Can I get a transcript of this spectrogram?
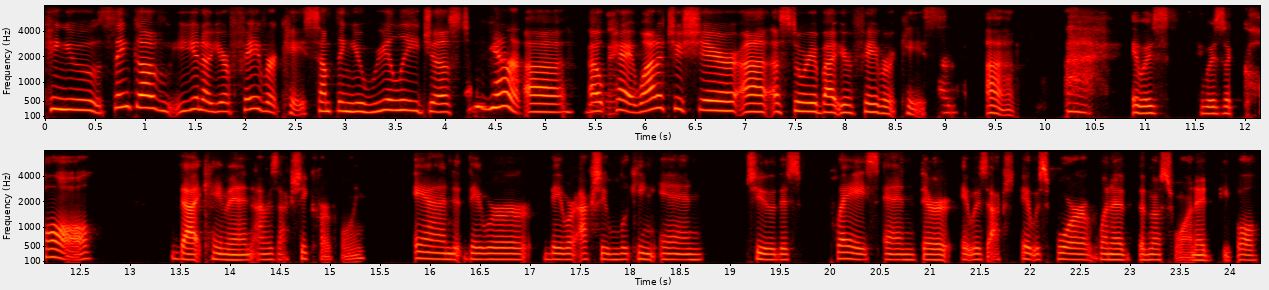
can you think of, you know, your favorite case, something you really just oh, yeah. Uh, okay, why don't you share uh, a story about your favorite case? Uh, uh, it was it was a call that came in. I was actually carpooling, and they were they were actually looking in to this place, and there it was actually it was for one of the most wanted people.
